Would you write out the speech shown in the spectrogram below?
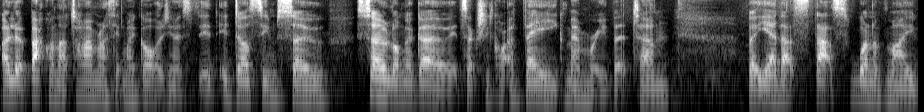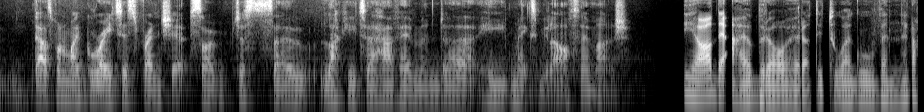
I look back on that time and I think, my God, you know, it, it does seem so so long ago. It's actually quite a vague memory, but. Um, but yeah, that's that's one of my that's one of my greatest friendships. I'm just so lucky to have him, and uh, he makes me laugh so much. Ja, det er jo bra å høre at de to er gode venner, da.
